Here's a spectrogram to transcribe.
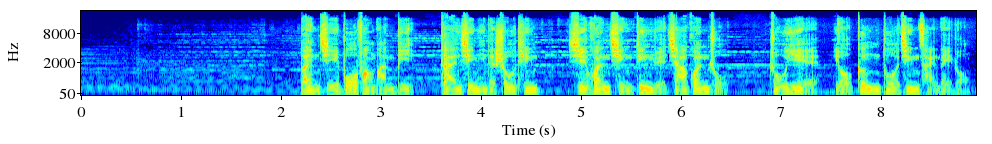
本集播放完毕，感谢您的收听，喜欢请订阅加关注。主页有更多精彩内容。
